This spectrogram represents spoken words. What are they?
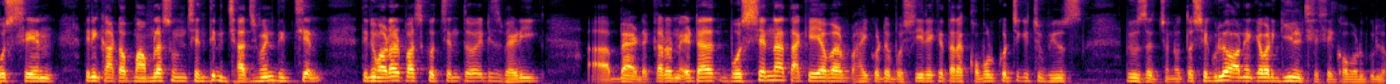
বসছেন, তিনি কাট অফ মামলা শুনছেন, তিনি জাজমেন্ট দিচ্ছেন, তিনি অর্ডার পাস করছেন, তো ইট ইজ ভেরি ব্যাড কারণ এটা বসছেন না, তাকেই আবার হাইকোর্টে বসিয়ে রেখে তারা খবর করছে, কিছু ভিউজ ভিউজের জন্য। তো সেগুলো অনেকে আবার গিলছে সেই খবরগুলো।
